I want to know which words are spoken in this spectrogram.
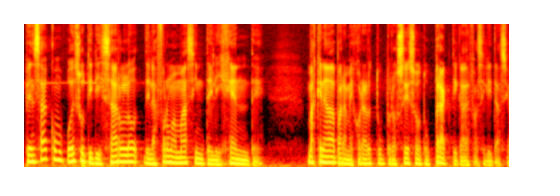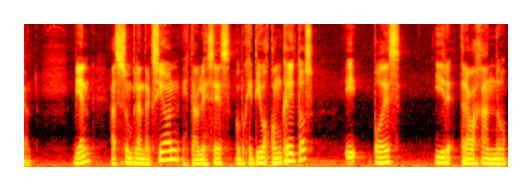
pensá cómo podés utilizarlo de la forma más inteligente. Más que nada para mejorar tu proceso, tu práctica de facilitación. Bien, haces un plan de acción, estableces objetivos concretos y podés ir trabajando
